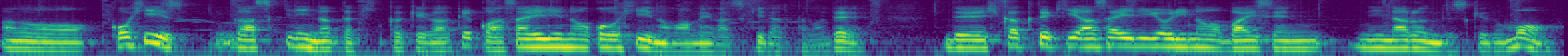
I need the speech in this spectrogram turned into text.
あのコーヒーが好きになったきっかけが結構浅入りのコーヒーの豆が好きだったのでで比較的浅入り寄りの焙煎になるんですけども、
